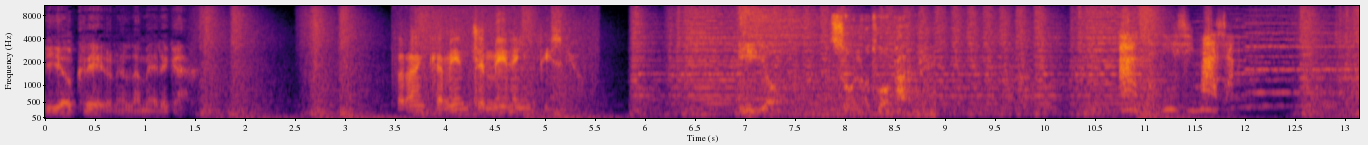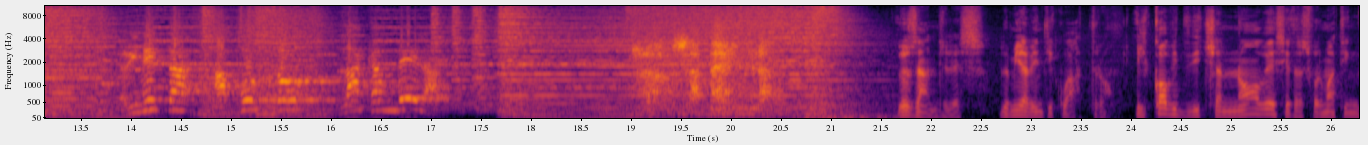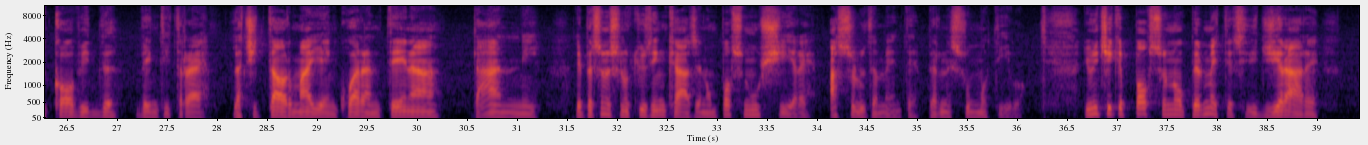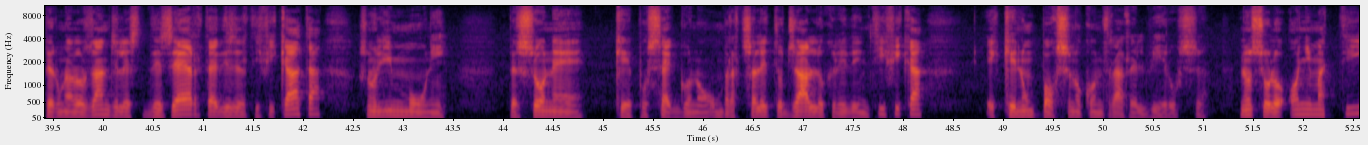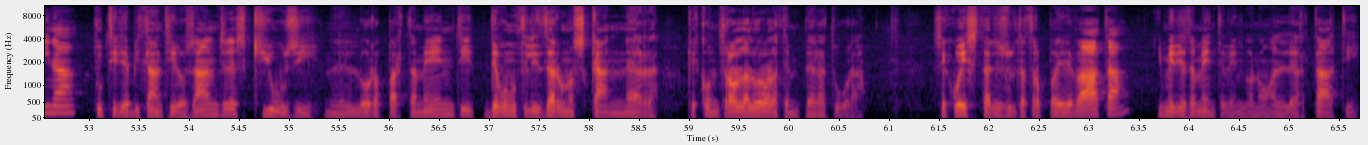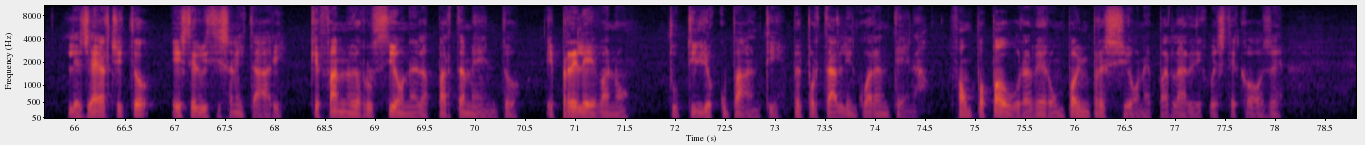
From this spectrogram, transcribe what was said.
Io credo nell'America. Francamente me ne infischio. Io sono tuo padre. Anna Nishimasa. Rimetta a posto la candela. Rosa bella. Los Angeles, 2024. Il Covid-19 si è trasformato in Covid-23. La città ormai è in quarantena da anni. Le persone sono chiuse in casa e non possono uscire assolutamente per nessun motivo. Gli unici che possono permettersi di girare per una Los Angeles deserta e desertificata sono gli immuni, persone che posseggono un braccialetto giallo che li identifica e che non possono contrarre il virus. Non solo, ogni mattina tutti gli abitanti di Los Angeles, chiusi nei loro appartamenti, devono utilizzare uno scanner che controlla loro la temperatura. Se questa risulta troppo elevata, immediatamente vengono allertati l'esercito e i servizi sanitari che fanno irruzione nell'appartamento e prelevano tutti gli occupanti per portarli in quarantena. Fa un po' paura, vero? Un po' impressione parlare di queste cose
